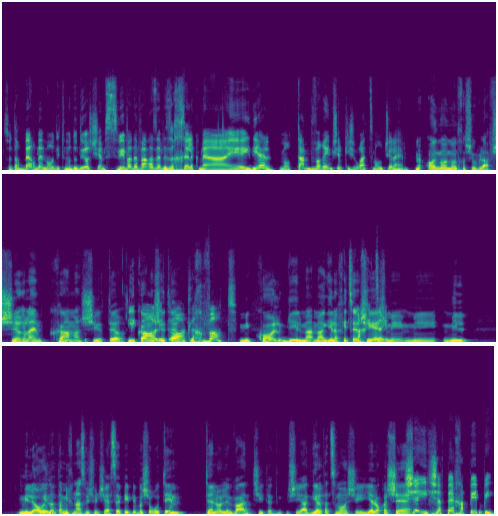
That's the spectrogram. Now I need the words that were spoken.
זאת אומרת הרבה הרבה מאוד התמודדויות שהם סביב הדבר הזה וזה חלק מה-ADL מאותם דברים של כישורי עצמאות שלהם. מאוד מאוד מאוד חשוב לאפשר להם כמה שיותר, ליפול. לטעות, לחוות. מכל גיל, מה, מהגיל הכי צעיר הכי שיש, צעיר. מ, מ, מ, מלהוריד לו את המכנס בשביל שיעשה פיפי בשירותים, תן לו לבד, שיתאד- שיאתגר את עצמו, שיהיה לו קשה. שישפה לך פיפי. עד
